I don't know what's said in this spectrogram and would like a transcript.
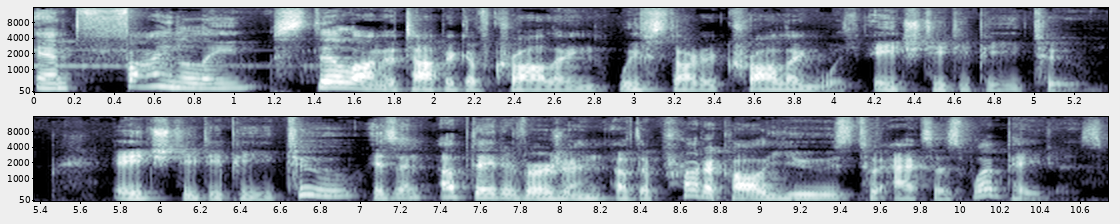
And finally, still on the topic of crawling, we've started crawling with HTTP 2. HTTP2 is an updated version of the protocol used to access web pages.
